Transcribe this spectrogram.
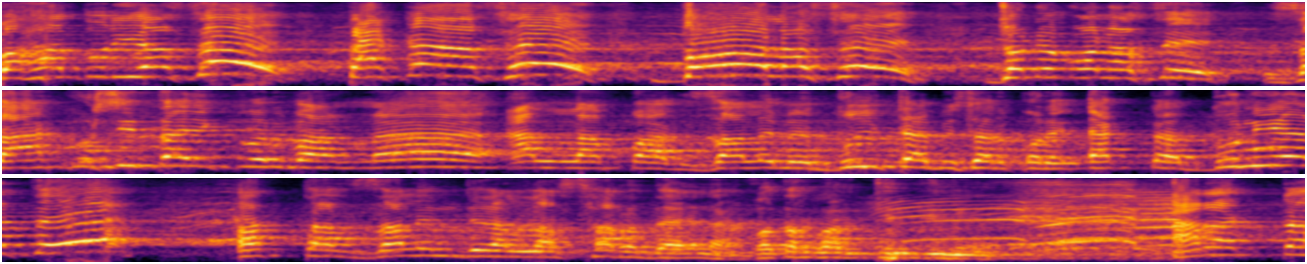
বাহাদুরি আছে টাকা আছে, দল আছে, জনগণ আছে, যা খুশি তাই করবা না। আল্লাহ পাক জালেমে দুইটা বিচার করে, একটা দুনিয়াতে অর্থাৎ জালেমদের আল্লাহ দেয় না। কথা বলেন ঠিক আর একটা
